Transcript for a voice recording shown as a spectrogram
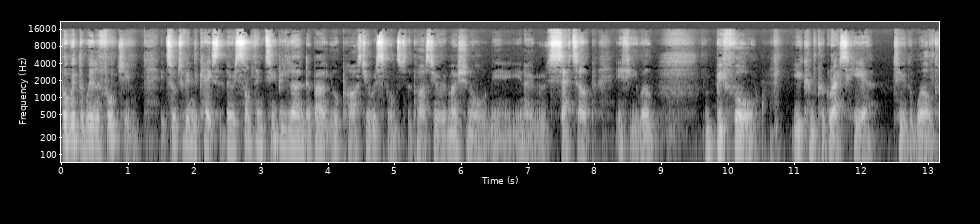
but with the Wheel of Fortune, it sort of indicates that there is something to be learned about your past, your response to the past, your emotional, you know, setup, if you will, before you can progress here to the world.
